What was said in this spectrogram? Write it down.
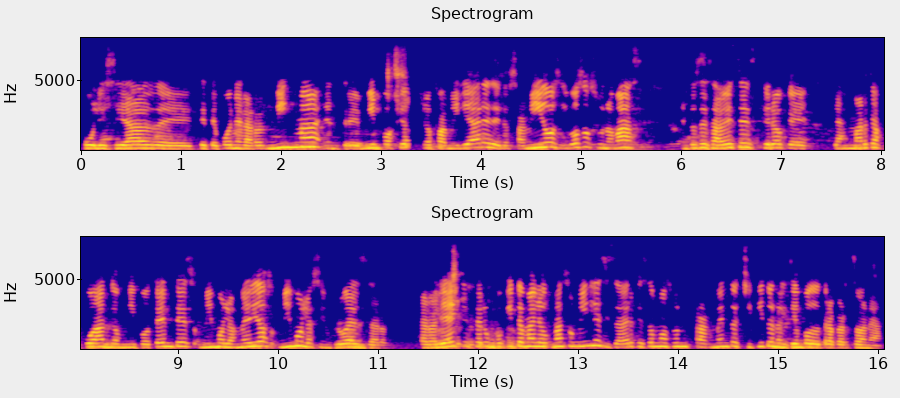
publicidad que te pone la red misma, entre mil posteos de los familiares, de los amigos, y vos sos uno más. Entonces a veces creo que las marcas juegan de omnipotentes, mismo los medios, mismo los influencers. La realidad hay que ser un poquito más, más humildes y saber que somos un fragmento chiquito en el tiempo de otra persona.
